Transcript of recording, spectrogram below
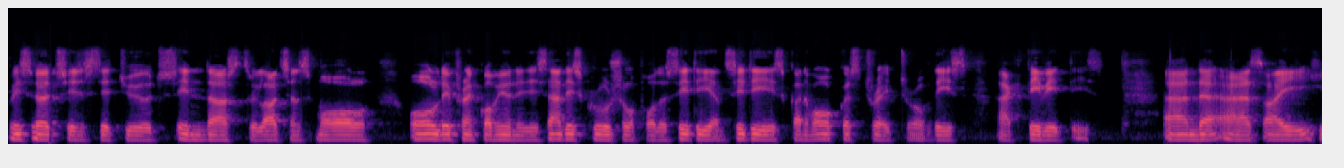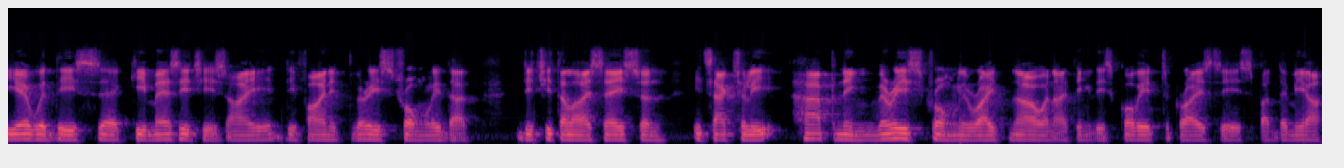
research institutes, industry, large and small, all different communities. That is crucial for the city, and city is kind of orchestrator of these activities. And uh, as I hear with these uh, key messages, I define it very strongly that digitalization it's actually happening very strongly right now, and I think this COVID crisis, pandemic,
